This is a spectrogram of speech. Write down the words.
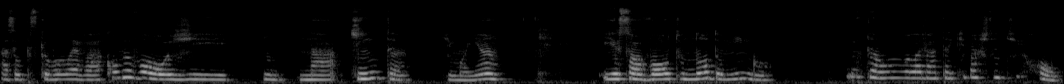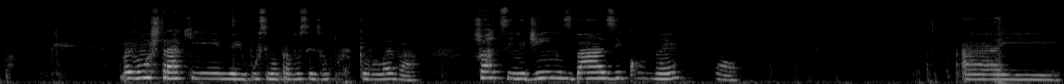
as roupas que eu vou levar. Como eu vou hoje no, na quinta de manhã e eu só volto no domingo, então vou levar até aqui bastante roupa. Mas vou mostrar aqui meio por cima pra vocês o que eu vou levar. Shortzinho jeans básico, né? Ó. Aí,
